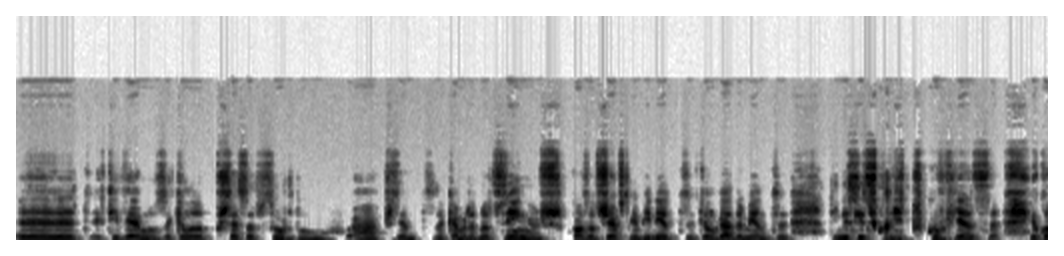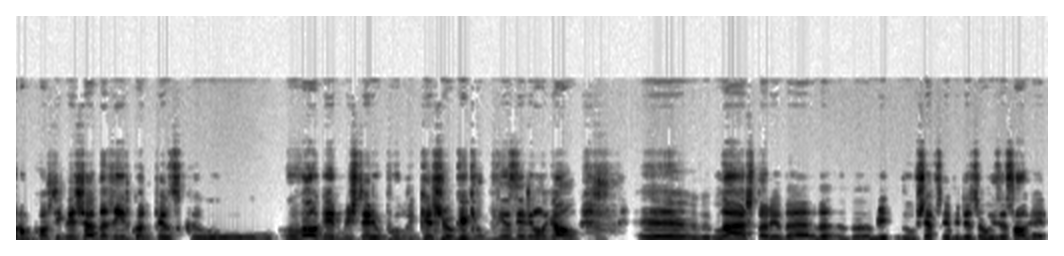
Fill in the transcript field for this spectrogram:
Uh, tivemos aquele processo absurdo à Presidente da Câmara de Matosinhos, por causa do chefe de gabinete que alegadamente tinha sido escolhido por confiança. Eu não consigo deixar de rir quando penso que o, houve alguém no Ministério Público que achou que aquilo podia ser ilegal. Uh, lá a história da, da, da, do chefe de gabinete da Luísa Salgueiro.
